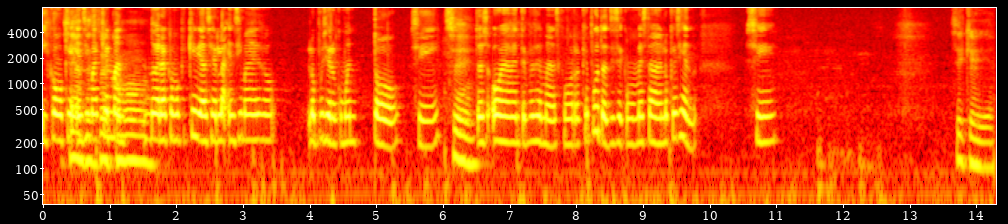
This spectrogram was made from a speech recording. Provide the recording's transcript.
Y como que Sí, encima que el man como- no era como que quería hacerla, encima de eso lo pusieron como en todo, ¿sí? Sí. Entonces obviamente pues el man es como re que putas, dice como me estaba enloqueciendo. Sí, Sí, que bien.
